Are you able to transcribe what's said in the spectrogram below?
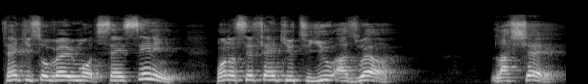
Thank you so very much. Sensini, want to say thank you to you as well. Lashe,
